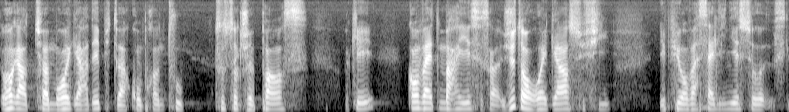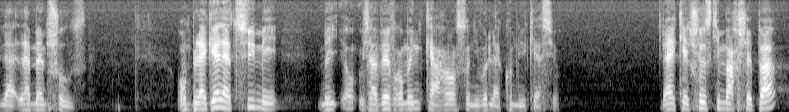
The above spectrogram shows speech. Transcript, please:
regarde, tu vas me regarder, puis tu vas comprendre tout, tout ce que je pense. Quand on va être marié, ce sera juste un regard suffit, et puis on va s'aligner sur la, même chose. On blaguait là-dessus, mais j'avais vraiment une carence au niveau de la communication. Il y a quelque chose qui ne marchait pas,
